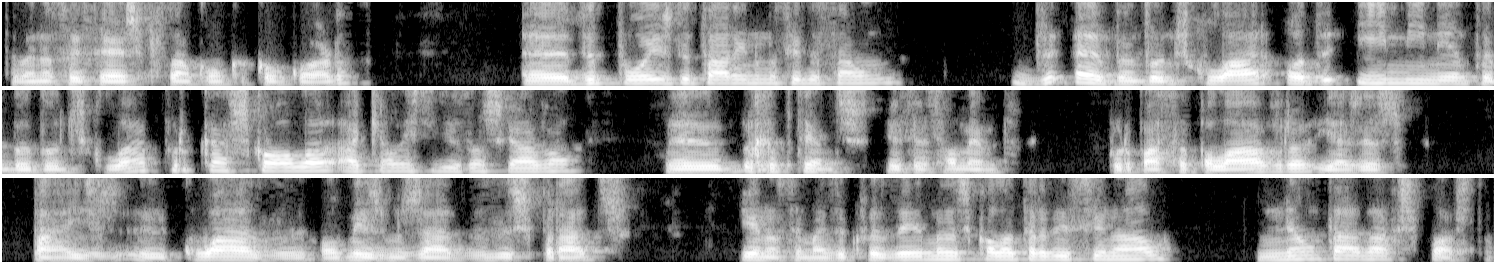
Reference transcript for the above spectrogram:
também não sei se é a expressão com que concordo, depois de estarem numa situação de abandono escolar ou de iminente abandono escolar, porque à escola, àquela instituição chegavam uh, repetentes, essencialmente, por passa-palavra e às vezes pais uh, quase ou mesmo já desesperados. Eu não sei mais o que fazer, mas a escola tradicional não está a dar resposta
